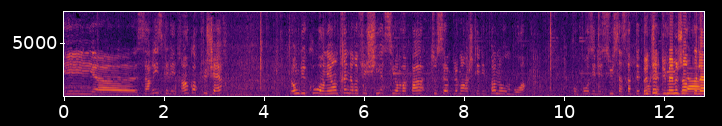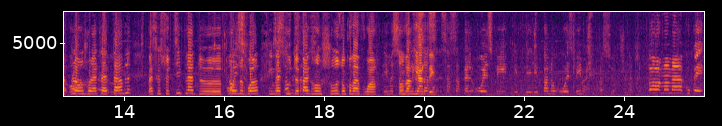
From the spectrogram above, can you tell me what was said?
Et euh, ça risque d'être encore plus cher. Donc du coup, on est en train de réfléchir si on va pas tout simplement acheter des panneaux en bois pour poser dessus. Ça sera peut-être. Peut-être du même genre que de la planche, voilà, que la table. Parce que ce type-là de planche de bois, ça coûte pas grand-chose. Donc on va voir. Il me semble va que regarder. Ça, ça s'appelle OSB, les, les- les panneaux OSB, mais je suis pas sûre. Je mettrai pas ma main à couper.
